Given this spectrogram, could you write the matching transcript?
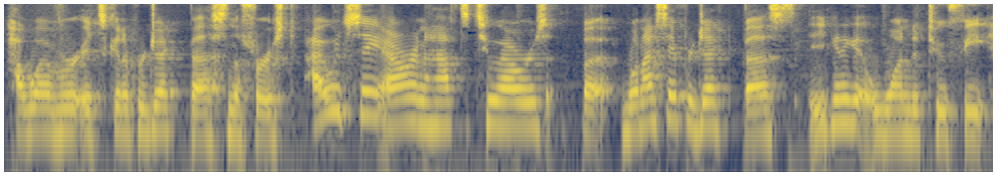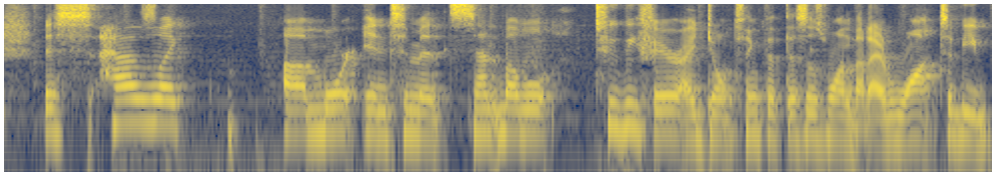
However, it's going to project best in the first, I would say, hour and a half to two hours. But when I say project best, you're to get one to two feet. This has like a more intimate scent bubble. To be fair, I don't think that this is one that I'd want to be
